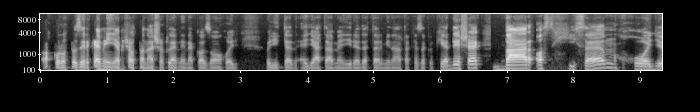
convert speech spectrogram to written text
akkor ott azért keményebb csattanások lennének azon, hogy, hogy itt egyáltalán mennyire determináltak ezek a kérdések. Bár azt hiszem, hogy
